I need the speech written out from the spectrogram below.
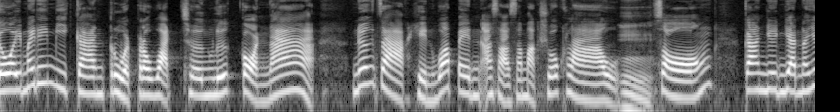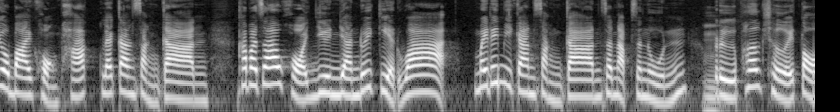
โดยไม่ได้มีการตรวจประวัติเชิงลึกก่อนหน้า เนื่องจากเห็นว่าเป็นอาสาสมัครชั่วคราวอืมสอง การยืนยันนโยบายของพักและการสั่งการ ข้าพเจ้าขอยืนยันด้วยเกียรติว่า ไม่ได้มีการสั่งการสนับสนุน หรือเพิกเฉยต่อ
